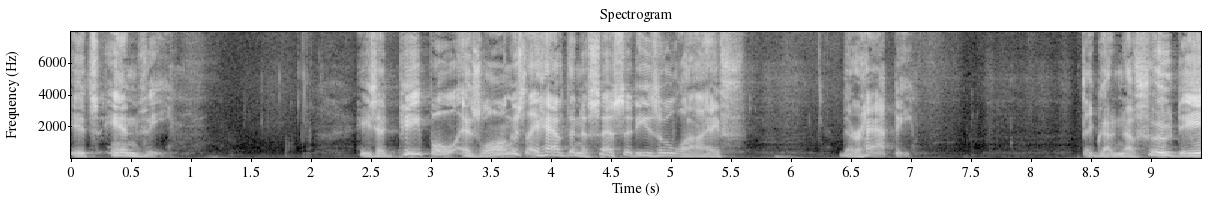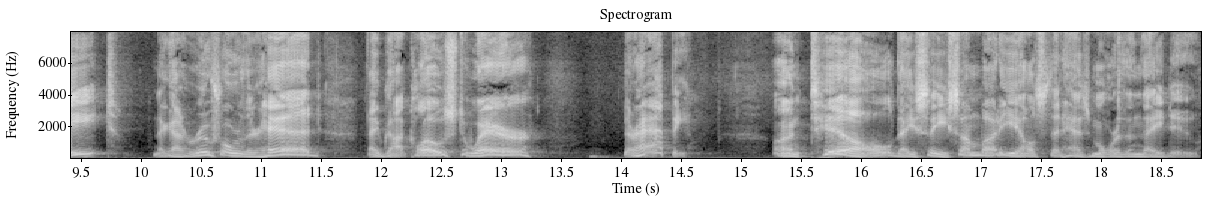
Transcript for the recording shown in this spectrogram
it's envy. He said, People, as long as they have the necessities of life, they're happy. They've got enough food to eat, they got a roof over their head, they've got clothes to wear, they're happy until they see somebody else that has more than they do.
